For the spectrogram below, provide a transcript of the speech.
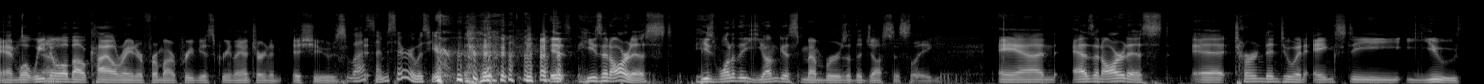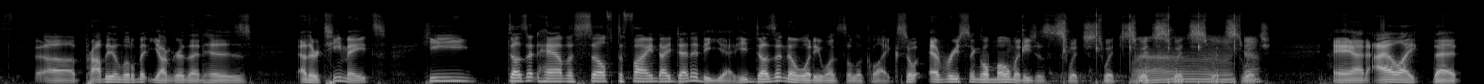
And what we Oh. know about Kyle Rayner from our previous Green Lantern issues Last time Sarah was here. is he's an artist. He's one of the youngest members of the Justice League, and as an artist, it turned into an angsty youth, uh, probably a little bit younger than his other teammates. He doesn't have a self-defined identity yet. He doesn't know what he wants to look like. So every single moment, he just switch, switch, switch, switch, Ah, switch, switch. And I like that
